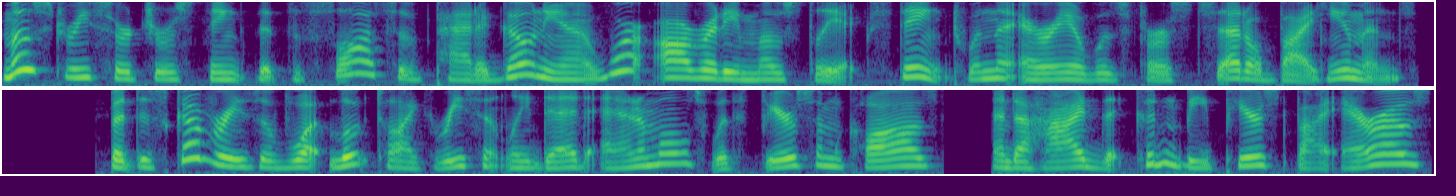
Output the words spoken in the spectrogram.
Most researchers think that the sloths of Patagonia were already mostly extinct when the area was first settled by humans. But discoveries of what looked like recently dead animals with fearsome claws and a hide that couldn't be pierced by arrows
